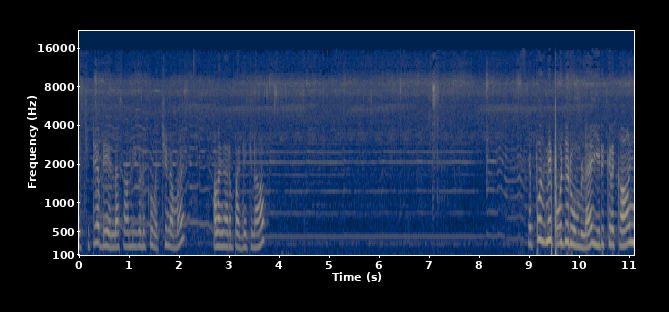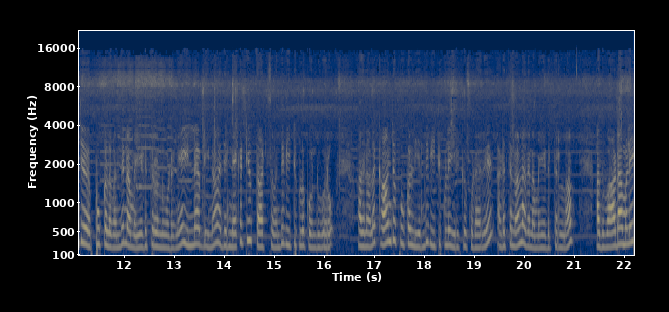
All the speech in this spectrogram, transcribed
வச்சுட்டு அப்படியே எல்லா சாமிகளுக்கும் வச்சு நம்ம அலங்காரம் பண்ணிக்கலாம். எப்போதுமே பூஜை ரூமில் இருக்கிற காஞ்ச பூக்களை வந்து நம்ம எடுத்துடணும் உடனே. இல்லை அப்படின்னா அது நெகட்டிவ் தாட்ஸை வந்து வீட்டுக்குள்ளே கொண்டு வரும். அதனால் காஞ்ச பூக்கள் இருந்து வீட்டுக்குள்ளே இருக்கக்கூடாது. அடுத்த நாள் அதை நம்ம எடுத்துடலாம். அது வாடாமலே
